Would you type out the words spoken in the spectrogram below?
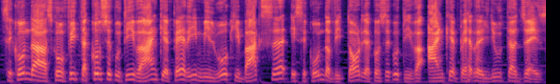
Seconda sconfitta consecutiva anche per i Milwaukee Bucks e seconda vittoria consecutiva anche per gli Utah Jazz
